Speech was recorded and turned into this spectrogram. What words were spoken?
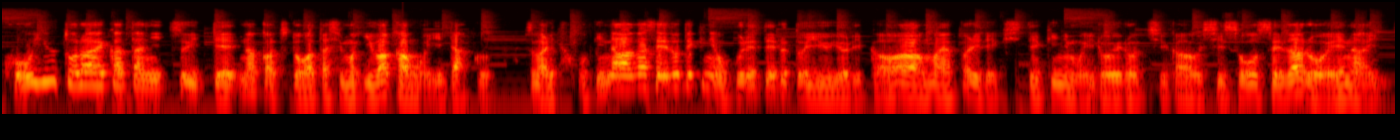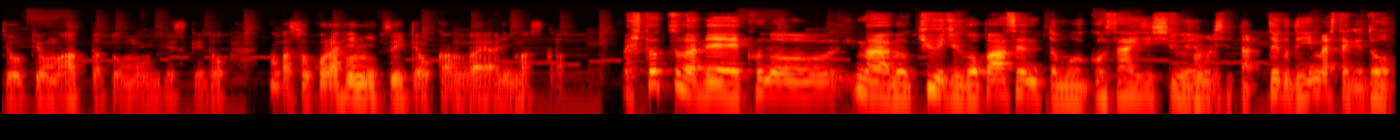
こういう捉え方について、なんかちょっと私も違和感を抱く。つまり沖縄が制度的に遅れているというよりかは、まあ、やっぱり歴史的にもいろいろ違うし、そうせざるを得ない状況もあったと思うんですけど、なんかそこら辺についてお考えありますか？一つはね、この今あの95%も5歳児終園をしてたということで言いましたけど、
